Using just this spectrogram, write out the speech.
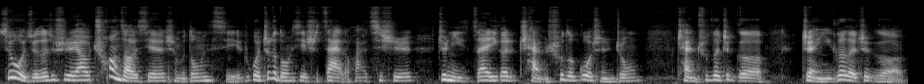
所以我觉得就是要创造一些什么东西。如果这个东西是在的话，其实就你在一个产出的过程中，产出的这个整一个的这个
